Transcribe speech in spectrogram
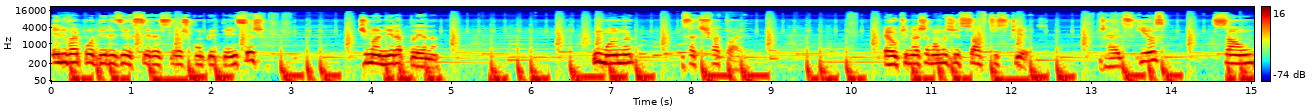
ele vai poder exercer as suas competências de maneira plena, humana e satisfatória. É o que nós chamamos de soft skills. Os hard skills são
